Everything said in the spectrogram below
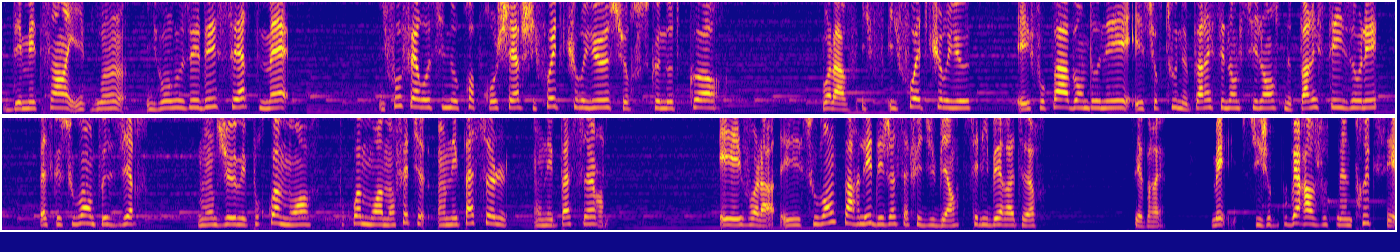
des médecins. Ils vont, ils vont nous aider certes, mais il faut faire aussi nos propres recherches. Il faut être curieux sur ce que notre corps voilà, il, faut être curieux et il faut pas abandonner et surtout ne pas rester dans le silence, ne pas rester isolé. Parce que souvent on peut se dire, mon Dieu, mais pourquoi moi? Pourquoi moi? Mais en fait, on n'est pas seul. On n'est pas seul. Et voilà. Et souvent, parler, déjà, ça fait du bien. C'est libérateur. C'est vrai. Mais si je pouvais rajouter un truc, c'est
